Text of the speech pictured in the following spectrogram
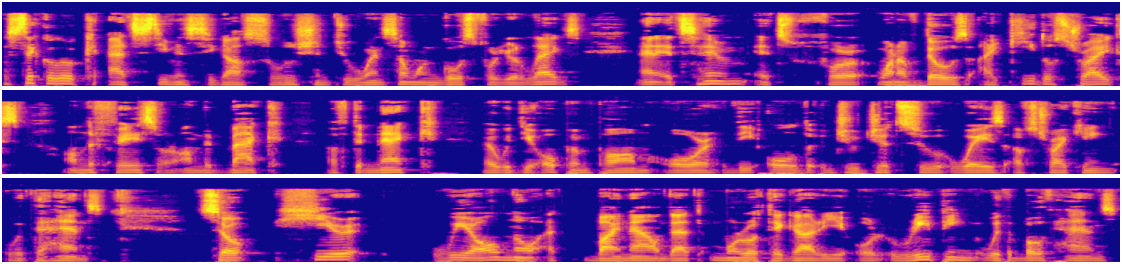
let's take a look at Steven Seagal's solution to when someone goes for your legs and it's him. It's for one of those Aikido strikes on the face or on the back of the neck uh, with the open palm or the old jujitsu ways of striking with the hands. So here we all know by now that morotegari or reaping with both hands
